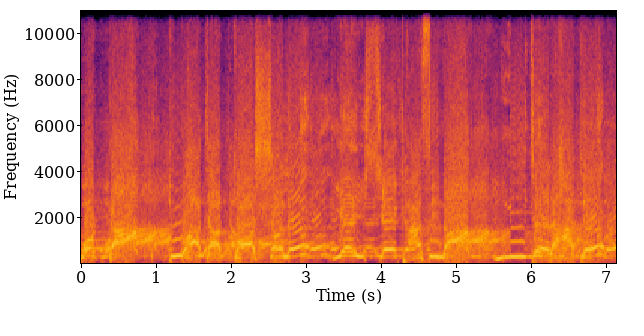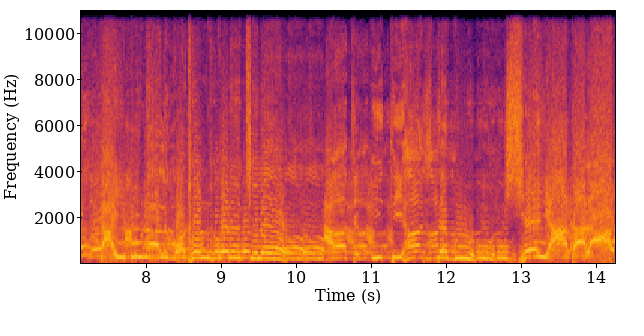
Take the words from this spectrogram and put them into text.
কোর্টটা দু সালে এই শেখ হাসিনা নিজের হাতে ট্রাইব্যুনাল গঠন করেছিল। আজ ইতিহাস দেখুন, সেই আদালত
